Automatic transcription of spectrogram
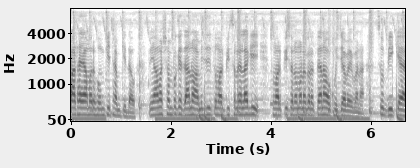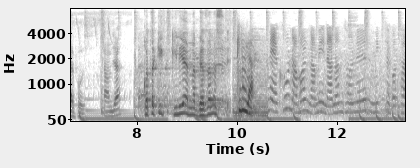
পাঠায় আমার হুমকি ঠামকি দাও। তুমি আমার সম্পর্কে জানো আমি যদি তোমার পিছনে লাগি তোমার পিছনে মনে করো তেনাও খুঁজে পাইবে না। সো বি কেয়ারফুল সমঝা কথা কি ক্লিয়ার না ভেজাল আছে? মানে এখন আমার নামে নানান ধরনের মিথ্যা কথা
